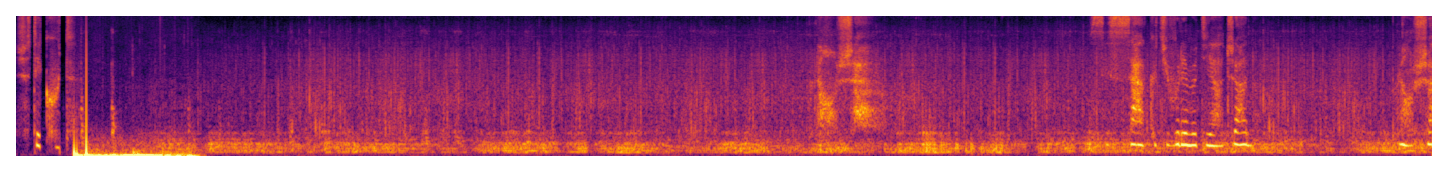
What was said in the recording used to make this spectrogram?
Je t'écoute. C'est ça que tu voulais me dire, John. Blancheur.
